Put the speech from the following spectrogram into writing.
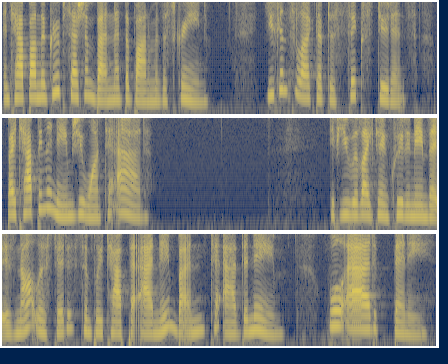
and tap on the group session button at the bottom of the screen. You can select up to six students by tapping the names you want to add. If you would like to include a name that is not listed, simply tap the Add Name button to add the name. We'll add Benny.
